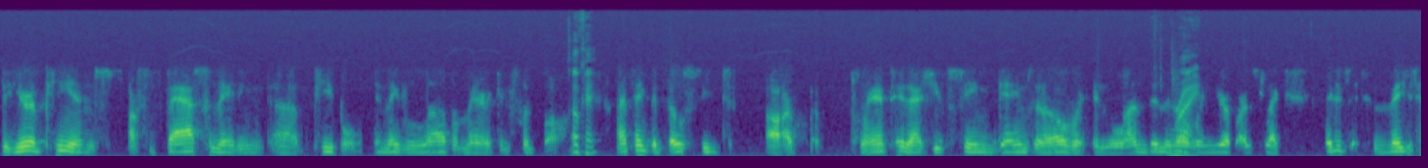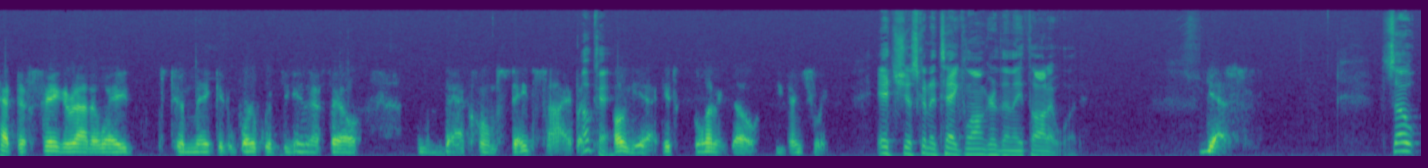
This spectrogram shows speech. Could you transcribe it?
the Europeans are fascinating uh, people, and they love American football. Okay. I think that those seeds are planted as you've seen games that are over in London and Right. over in Europe are just like they just they just have to figure out a way to make it work with the NFL back home stateside. But Okay. oh yeah, it's going to go eventually. It's just going to take longer than they thought it would. Yes. So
